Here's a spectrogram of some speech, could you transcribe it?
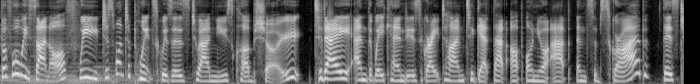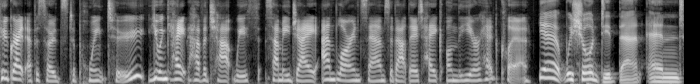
before we sign off, we just want to point squizzes to our News Club show. Today and the weekend is a great time to get that up on your app and subscribe. There's two great episodes to point to. You and Kate have a chat with Sammy J and Lauren Sams about their take on the year ahead, Claire. Yeah, we sure did that. And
